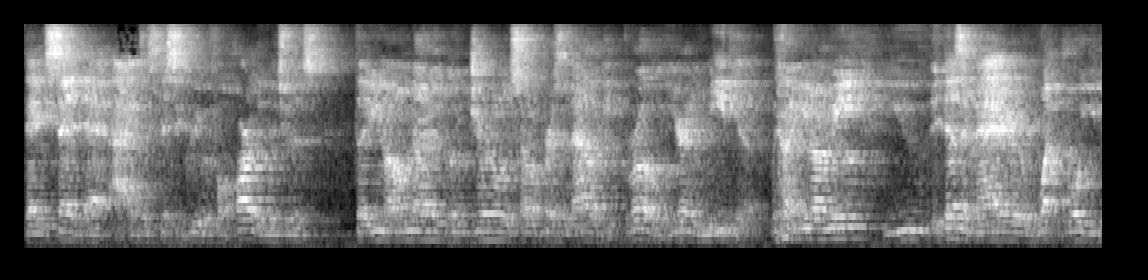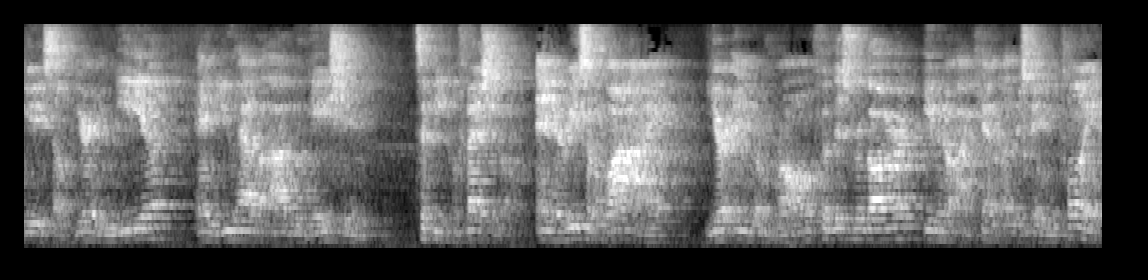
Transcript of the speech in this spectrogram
that he said that I just disagree with wholeheartedly, which was the you know I'm not a, a journalist, I'm a personality, bro. You're in the media, you know what I mean? You it doesn't matter what role you give yourself. You're in the media, and you have an obligation to be professional. And the reason why you're in the wrong for this regard, even though I can't understand your point,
